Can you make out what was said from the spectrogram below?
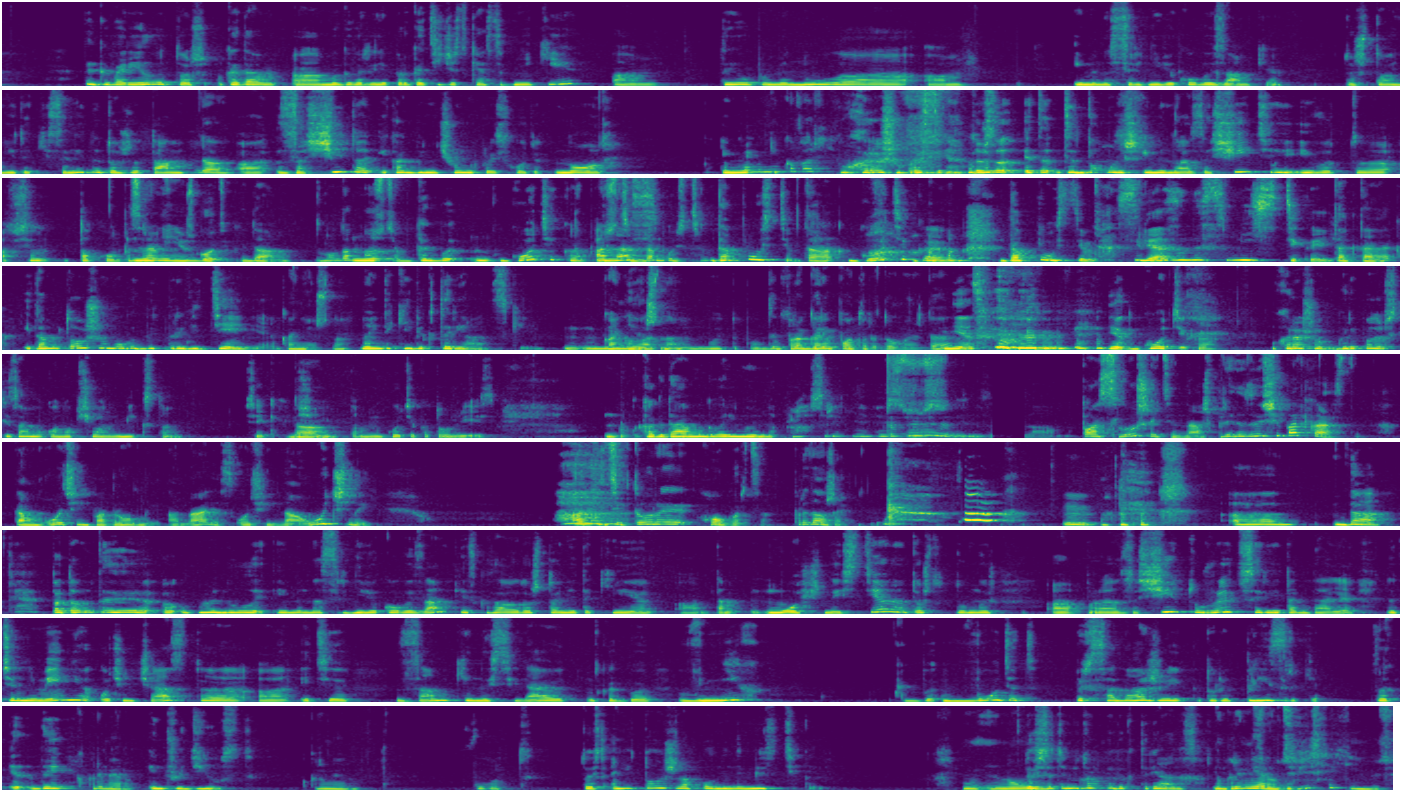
Ты говорила то, что когда а, мы говорили про готические особняки, ты упомянула именно средневековые замки. То, что они такие солидные, то, что там Да. а, защита и как бы ничего не происходит. Но... Такого не говорила. Ну хорошо, прости. Потому что это ты думаешь именно о защите и вот э, о всем таком. По Ну, сравнению с готикой, да. Ну, но допустим. как бы готика, Допустим, она... допустим. Допустим. Так, Готика, допустим, связана с мистикой. так, так. И там тоже могут быть привидения. Конечно. Но они такие викторианские. М, Конечно. Ладно, мой тупой Ты про Гарри Поттера думаешь, да? Нет. Нет, готика. Ну хорошо, Гарри Поттерский замок, он вообще он микс там всяких Да. вещей. Там готика тоже есть. Когда мы говорим именно про век, Послушайте наш предыдущий подкаст. Там очень подробный анализ, очень научный архитектуры Хогвартса. Продолжай. Да. Потом ты э, упомянула именно средневековые замки и сказала то, что они такие а, там мощные стены, то, что ты думаешь а, про защиту, рыцарей и так далее. Но тем не менее, очень часто а, эти замки населяют, ну, как бы в них как бы вводят персонажей, которые призраки. Э, They К примеру. introduced. К примеру. Вот. То есть они тоже наполнены мистикой. Ну, То есть это не только викторианские. например, у тебя есть какие-нибудь?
